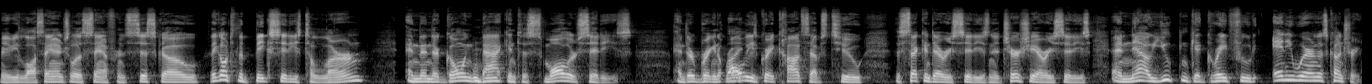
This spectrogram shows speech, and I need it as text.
maybe Los Angeles, San Francisco. They go to the big cities to learn, and then they're going mm-hmm. back into smaller cities And they're bringing right. all these great concepts to the secondary cities and the tertiary cities. And now you can get great food anywhere in this country.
